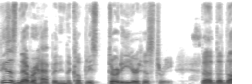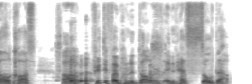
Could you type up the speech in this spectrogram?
"This has never happened in the company's 30 year history. The the doll costs uh, fifty five hundred dollars, and it has sold out."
